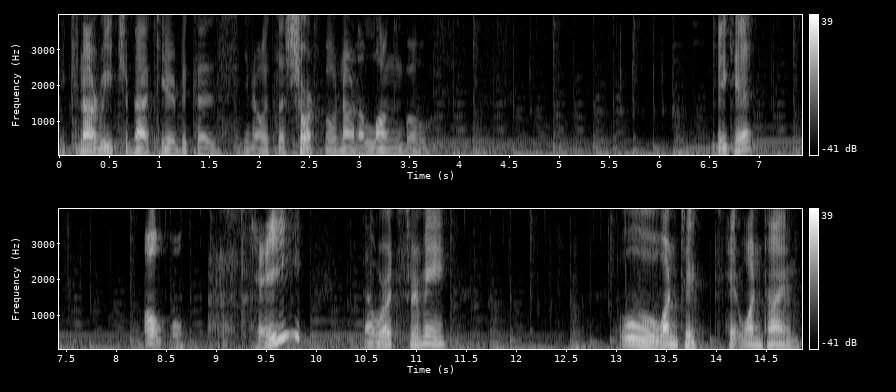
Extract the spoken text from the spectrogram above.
It cannot reach back here because, you know, it's a short bow, not a long bow. Big hit? Oh, okay. That works for me. Ooh, one tick. Hit one time.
